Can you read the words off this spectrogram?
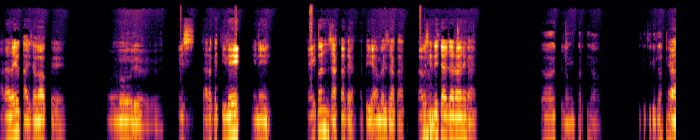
Iku gak iso kabeh. Oh iya iya iya. wis cara kecil ini saya kan zakat ya tadi ambil zakat. Tapi Hmm. cara caranya kan? Ya bilang ngerti ya. Dikit dikit lah. Ya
